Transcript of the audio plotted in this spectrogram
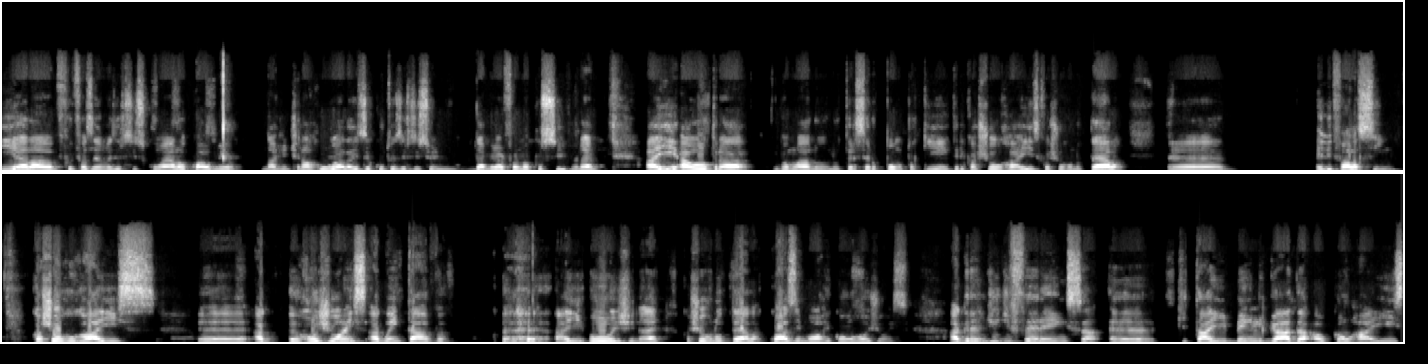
e ela fui fazer um exercício com ela, o qual, meu, na gente na rua, ela executa o exercício da melhor forma possível, né? Aí a outra, vamos lá no, no terceiro ponto aqui, entre cachorro raiz e cachorro Nutella, é, ele fala assim: cachorro raiz, é, a, rojões aguentava. É, aí hoje, né? Cachorro Nutella quase morre com rojões. A grande diferença é, que está aí bem ligada ao cão raiz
